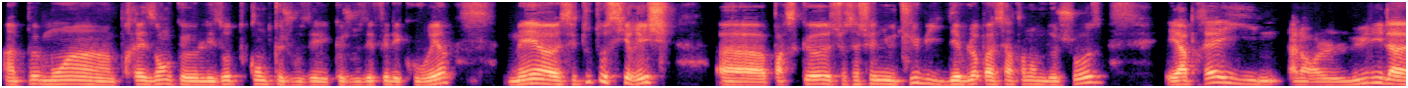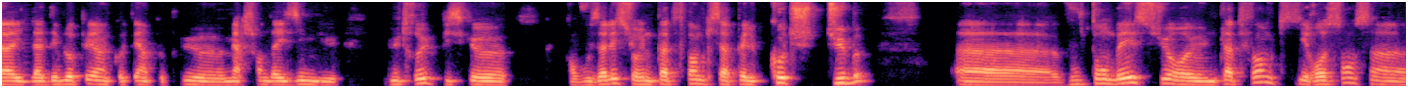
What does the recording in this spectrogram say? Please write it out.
un peu moins présent que les autres comptes que je vous ai, que je vous ai fait découvrir. Mais c'est tout aussi riche parce que sur sa chaîne YouTube, il développe un certain nombre de choses. Et après, alors lui, il a, développé un côté un peu plus merchandising du, du truc, puisque quand vous allez sur une plateforme qui s'appelle CoachTube, euh, vous tombez sur une plateforme qui recense euh,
